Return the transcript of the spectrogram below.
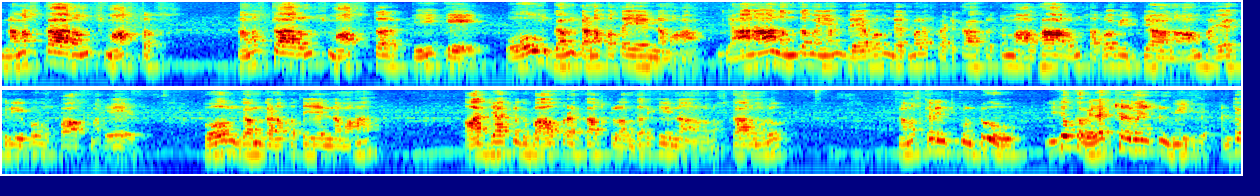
నమస్కారం మాస్టర్స్. నమస్కారం మాస్టర్ ఈకే ఓం గం గణపతయే నమ. జ్ఞానానందమయం దేవం నిర్మల స్ఫటికాకృతం ఆధారం సర్వ విద్యానాం హయగ్రీవం ఉపాస్మహే. ఓం గం గణపతయే నమ. ఆధ్యాత్మిక భావప్రకాశకులందరికీ నా నమస్కారములు. నమస్కరించుకుంటూ ఇది ఒక విలక్షణమైన వీడియో. అంటే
